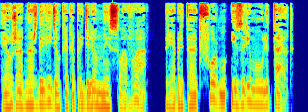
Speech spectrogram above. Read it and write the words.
Я уже однажды видел, как определенные слова приобретают форму и зримо улетают.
